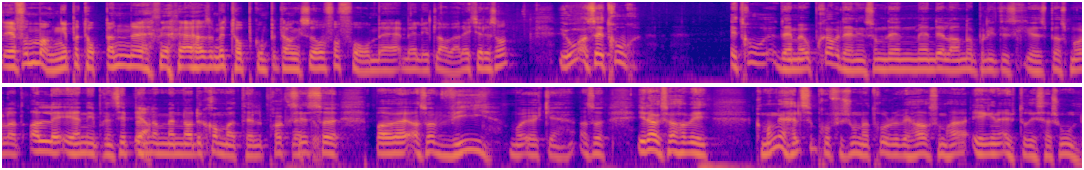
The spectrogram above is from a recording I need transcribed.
det er for mange på toppen altså med toppkompetanse og for få med, med litt lavere, er ikke det sånn? Jo, altså jeg tror, jeg tror det med oppgavedeling som det er med en del andre politiske spørsmål, at alle er enige i prinsippene, Ja. men når det kommer til praksis, så bare Altså, vi må øke. Altså, I dag så har vi Hvor mange helseprofesjoner tror du vi har som har egen autorisasjon?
